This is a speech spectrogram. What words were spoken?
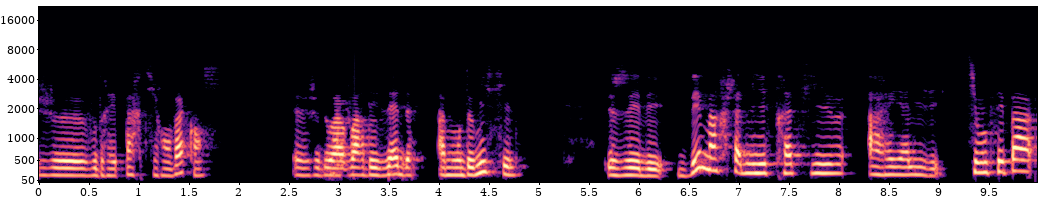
je voudrais partir en vacances, euh, je dois avoir des aides à mon domicile. J'ai des démarches administratives à réaliser. Si on ne sait pas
